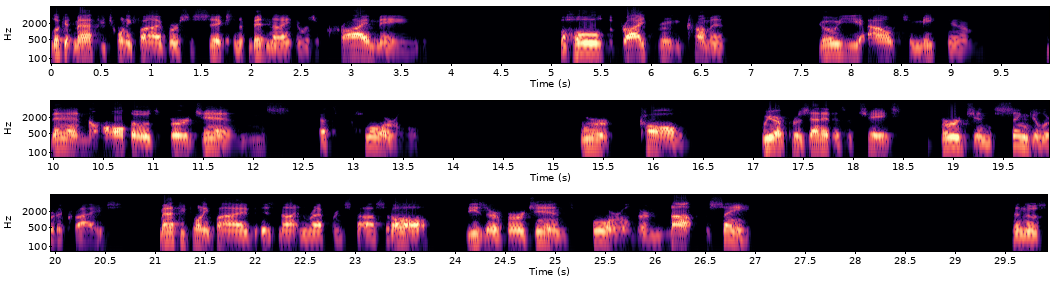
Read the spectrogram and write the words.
Look at Matthew 25, verses 6. And at midnight there was a cry made Behold, the bridegroom cometh. Go ye out to meet him. Then all those virgins, that's plural, were called, we are presented as a chaste virgin singular to Christ. Matthew 25 is not in reference to us at all. These are virgins, plural. They're not the same. Then those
